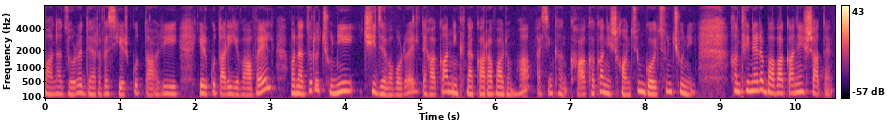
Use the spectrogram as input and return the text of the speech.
Վանաձորը դեռևս 2 տարի, 2 տարի եւ ավել Վանաձորը ճունի չի ձևավորել տեղական ինքնակառավարում, հա, այսինքն քաղաքական իշխանություն գոյություն չունի։ Խնդիրները բավականին շատ են։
